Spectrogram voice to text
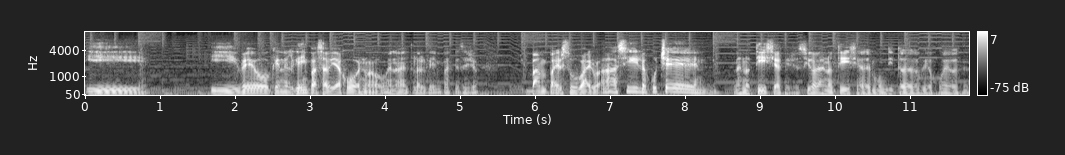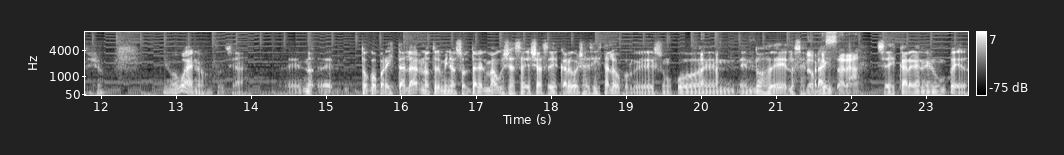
Y, y veo que en el Game Pass había juegos nuevos. Bueno, dentro del Game Pass, qué sé yo. Vampire Survivor. Ah, sí, lo escuché en las noticias, que yo sigo las noticias del mundito de los videojuegos, qué sé yo. Digo, bueno, o sea, eh, eh, toco para instalar, no termino de soltar el mouse, ya se, ya se descargó, ya se instaló, porque es un juego en, 2D, los sprites se descargan en un pedo.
